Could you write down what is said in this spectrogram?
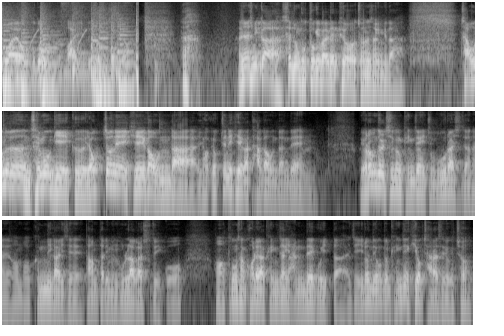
좋아요, 구독, 뭐 알림 눌러주시고요. 자, 안녕하십니까 세종국토개발 대표 전은성입니다. 자 오늘은 제목이 그 역전의 기회가 온다, 역- 역전의 기회가 다가온다인데 그 여러분들 지금 굉장히 좀 우울하시잖아요. 뭐 금리가 이제 다음 달이면 올라갈 수도 있고 어, 부동산 거래가 굉장히 안 되고 있다. 이제 이런 내용들 굉장히 기억 잘 하세요, 그렇죠?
